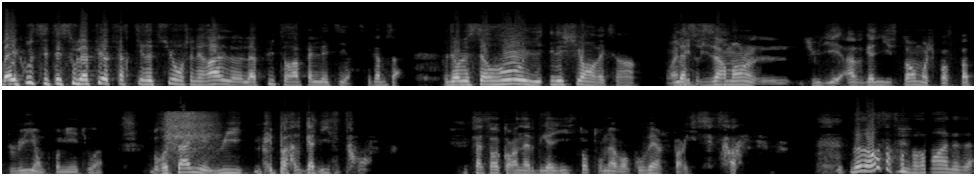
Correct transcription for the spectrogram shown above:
Bah écoute, si t'es sous la pluie à te faire tirer dessus, en général, euh, la pluie te rappelle les tirs. C'est comme ça. Je veux dire, le cerveau, il, il est chiant avec ça. hein. Ouais, mais bizarrement, euh, tu me dis Afghanistan, moi je pense pas pluie en premier, tu vois. Bretagne, oui, mais pas Afghanistan. Ça c'est encore un Afghanistan tourné à Vancouver, je parie, c'est ça. Non, non, ça ressemble vraiment à un désert.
